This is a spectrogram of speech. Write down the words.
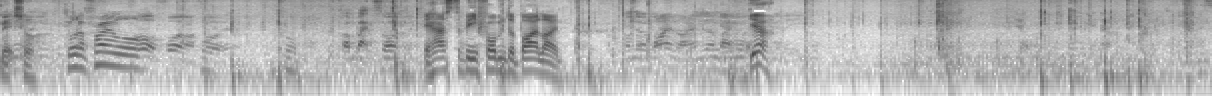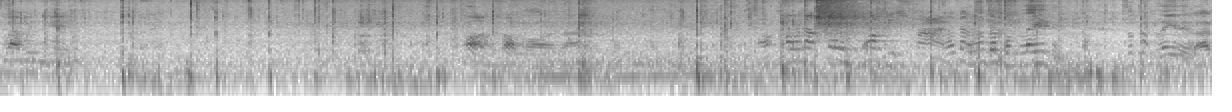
Mitchell, Do you want to throw or? Four, four, I thought. Come back, son. it has to be from the byline. On the my line. You know my line. Yeah. This is where I win the game. Oh, come on, man. Oh, come on, that ball's rubbish, man! Stop complaining. Stop complaining, man.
